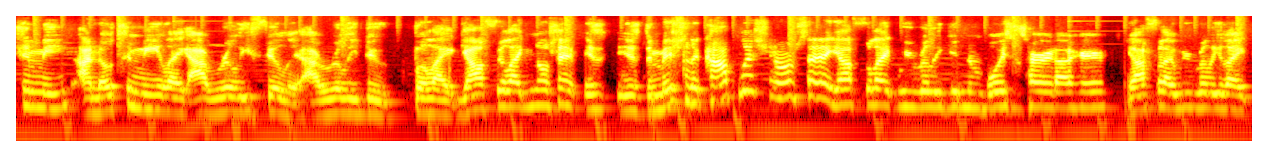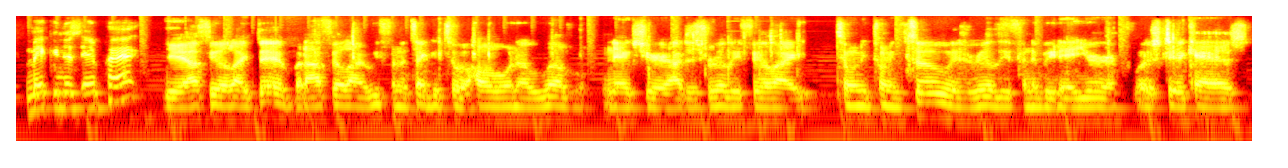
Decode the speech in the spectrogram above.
to me, I know to me, like I really feel it. I really do. But like y'all feel like you know what I'm saying? Is is the mission accomplished? You know what I'm saying? Y'all feel like we really getting them voices heard out here? Y'all feel like we really like making this impact? Yeah, I feel like that, but I feel like we finna take it to a whole another level next year. I just really feel like 2022 is really finna be that year for Stitchcast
